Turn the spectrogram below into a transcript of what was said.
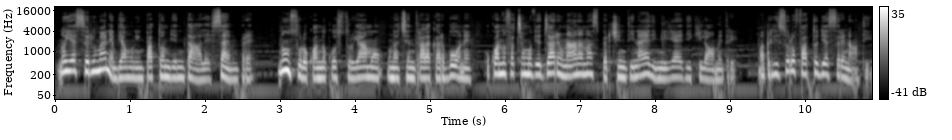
Noi esseri umani abbiamo un impatto ambientale, sempre, non solo quando costruiamo una centrale a carbone o quando facciamo viaggiare un ananas per centinaia di migliaia di chilometri, ma per il solo fatto di essere nati.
